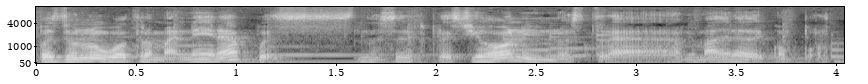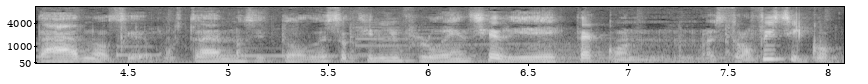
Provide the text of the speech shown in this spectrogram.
pues de una u otra manera, pues nuestra expresión y nuestra manera de comportarnos y de mostrarnos y todo eso tiene influencia directa con nuestro físico.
